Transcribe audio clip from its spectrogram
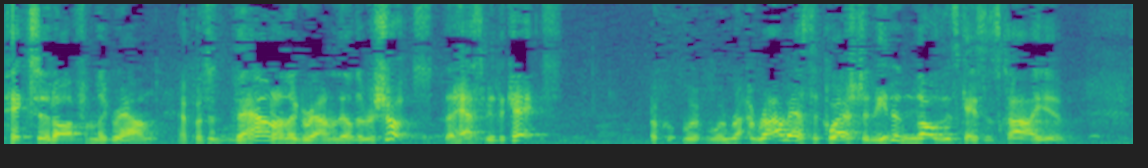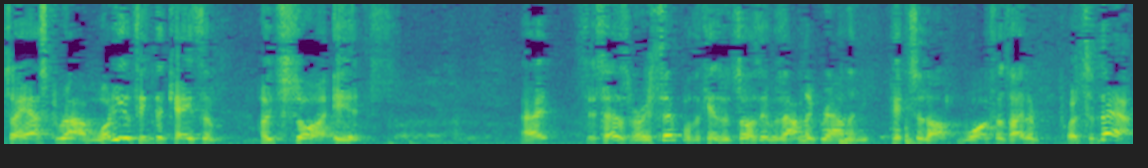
picks it up from the ground and puts it down on the ground in the other rishus. That has to be the case. When Rav asked the question, he didn't know this case is chayiv. So I asked Rav, what do you think the case of Hitzah is? Right? So he says, very simple. The case of Hitzah is it was on the ground and he picks it up, walks outside and puts it down.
